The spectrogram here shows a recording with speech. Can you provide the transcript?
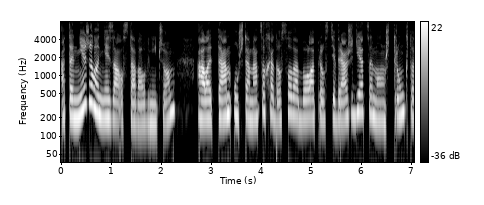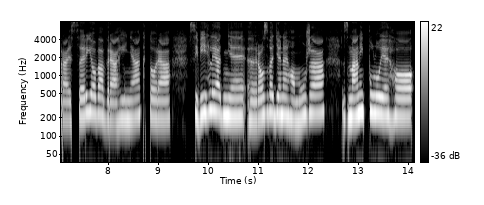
a ten nie, že len nezaostával v ničom, ale tam už tá macocha doslova bola proste vraždiace monštrum, ktorá je sériová vrahyňa, ktorá si vyhliadne e, rozvedeného muža, zmanipuluje ho,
